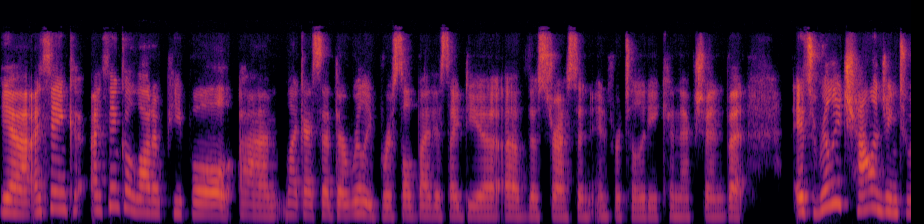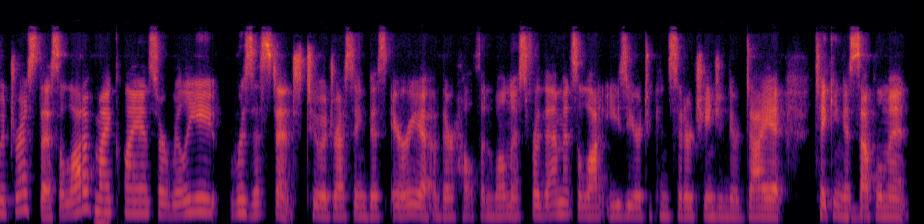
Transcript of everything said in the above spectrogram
yeah i think i think a lot of people um, like i said they're really bristled by this idea of the stress and infertility connection but it's really challenging to address this. A lot of my clients are really resistant to addressing this area of their health and wellness. For them, it's a lot easier to consider changing their diet, taking a mm. supplement,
